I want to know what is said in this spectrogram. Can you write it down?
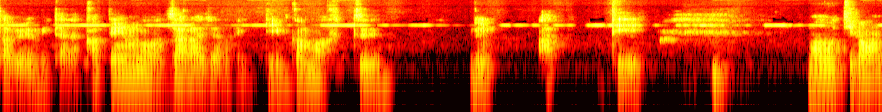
食べるみたいな家庭もザラじゃないっていうか、まあ普通にあって、まあもちろん、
